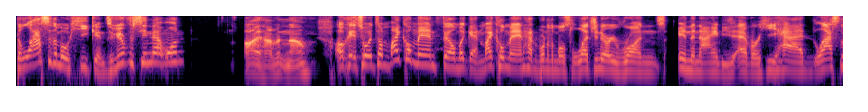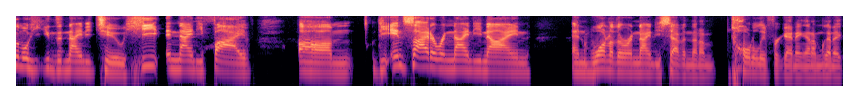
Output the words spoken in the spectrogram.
The Last of the Mohicans. Have you ever seen that one? I haven't now. Okay, so it's a Michael Mann film. Again, Michael Mann had one of the most legendary runs in the 90s ever. He had Last of the Mohicans in 92, Heat in 95, um, The Insider in 99, and one other in 97 that I'm totally forgetting, and I'm to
